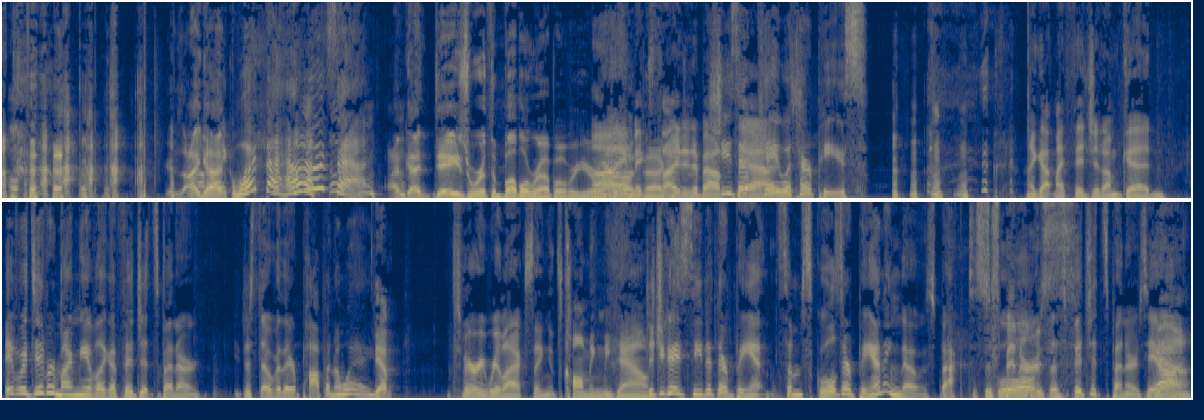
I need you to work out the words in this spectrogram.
'Cause I I'm got, like, what the hell is that? I've got days worth of bubble wrap over here. after I'm that package. excited about She's that. okay with her piece. I got my fidget. I'm good. It did remind me of like a fidget spinner. Just over there popping away. Yep. It's very relaxing. It's calming me down. Did you guys see that they're ban? Some schools are banning those back to The school. spinners? the fidget spinners. Yeah. Yeah.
